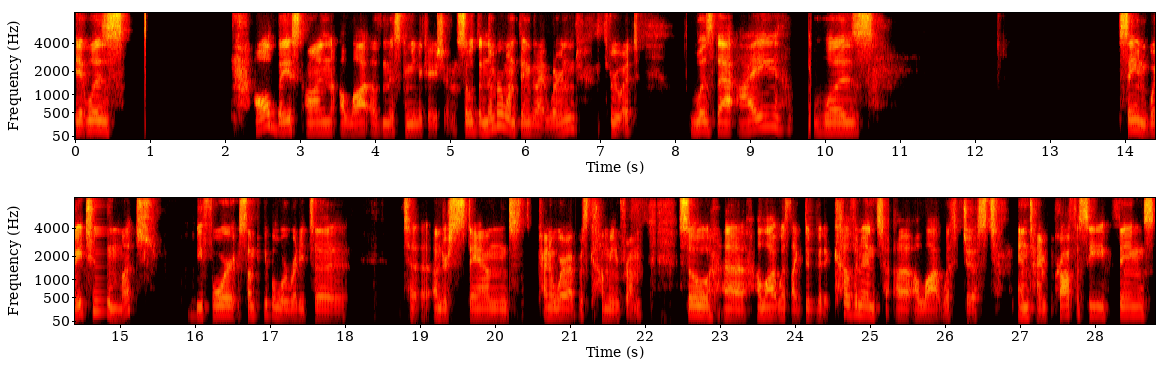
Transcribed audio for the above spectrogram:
it was all based on a lot of miscommunication so the number one thing that i learned through it was that i was saying way too much before some people were ready to to understand kind of where I was coming from. So uh, a lot with like Davidic covenant, uh, a lot with just end time prophecy things,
